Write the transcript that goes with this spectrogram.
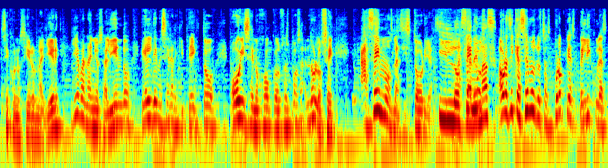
se conocieron ayer, llevan años saliendo, él debe ser arquitecto, hoy se enojó con su esposa, no lo sé. Hacemos las historias. Y lo que además... Ahora sí que hacemos nuestras propias películas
